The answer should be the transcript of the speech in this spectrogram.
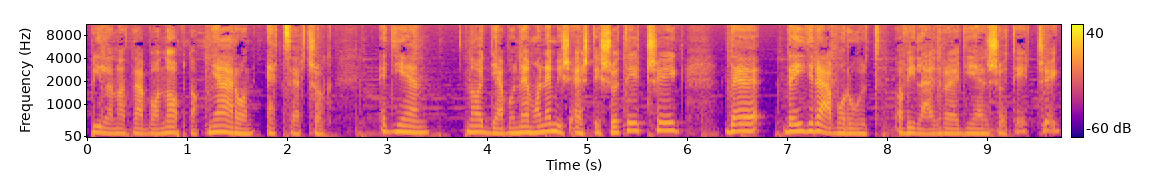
pillanatában a napnak nyáron, egyszer csak egy ilyen nagyjából nem, ha nem is esti sötétség, de, de így ráborult a világra egy ilyen sötétség.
